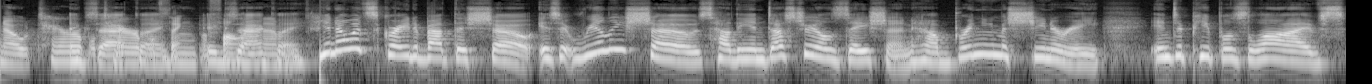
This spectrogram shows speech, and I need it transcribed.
know, terrible, terrible thing befalling exactly. them. You know what's great about this show is it really shows how the industrialization, how bringing machinery into people's lives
